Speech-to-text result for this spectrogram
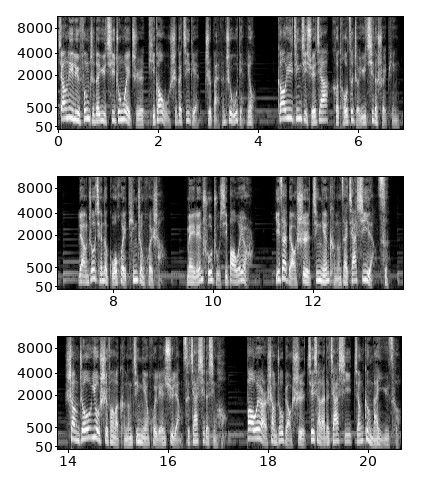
将利率峰值的预期中位值提高五十个基点至百分之五点六，高于经济学家和投资者预期的水平。两周前的国会听证会上，美联储主席鲍威尔一再表示今年可能再加息一两次。上周又释放了可能今年会连续两次加息的信号。鲍威尔上周表示，接下来的加息将更难以预测。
